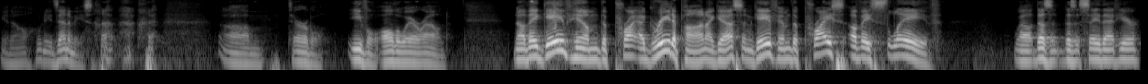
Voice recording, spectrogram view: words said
you know, who needs enemies? um, terrible. Evil all the way around. Now they gave him the pri- agreed upon, I guess, and gave him the price of a slave. Well, it doesn't, does it say that here?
